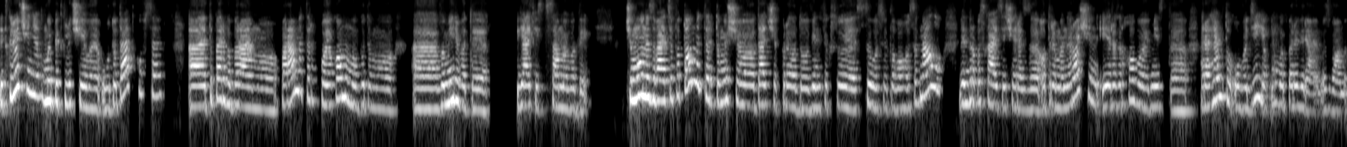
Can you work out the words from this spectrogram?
підключення. Ми підключили у додатку все. Е, Тепер вибираємо параметр, по якому ми будемо е, вимірювати якість саме води. Чому називається фотометр? Тому що датчик приладу він фіксує силу світлового сигналу, він пропускається через отриманий розчин і розраховує вміст е, реагенту у воді, яку ми перевіряємо з вами.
